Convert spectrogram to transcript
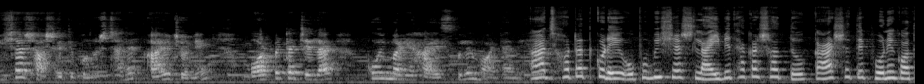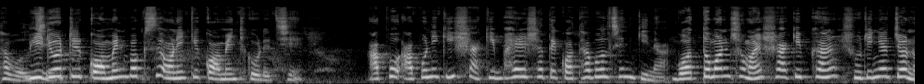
বিশাল সাংস্কৃতিক অনুষ্ঠানের আয়োজনে বরপেটা জেলার কৈমারি হাই স্কুলের ময়দানে। আজ হঠাৎ করে অপু বিশ্বাস লাইভে থাকা সত্ত্বেও কার সাথে ফোনে কথা বলছে? ভিডিওটির কমেন্ট বক্সে অনেকে কমেন্ট করেছে। আপু, আপনি কি সাকিব ভাইয়ের সাথে কথা বলছেন কিনা? বর্তমান সময় সাকিব খান শুটিংয়ের জন্য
